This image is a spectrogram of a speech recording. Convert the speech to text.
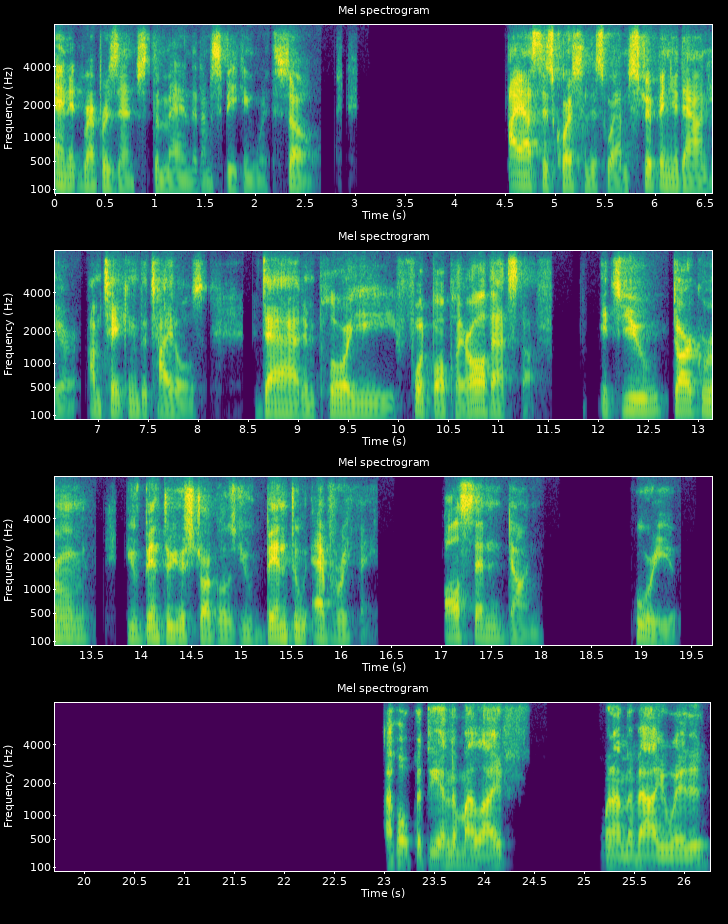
and it represents the man that I'm speaking with. So I ask this question this way I'm stripping you down here. I'm taking the titles dad, employee, football player, all that stuff. It's you, dark room. You've been through your struggles, you've been through everything. All said and done. Who are you? I hope at the end of my life, when I'm evaluated,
